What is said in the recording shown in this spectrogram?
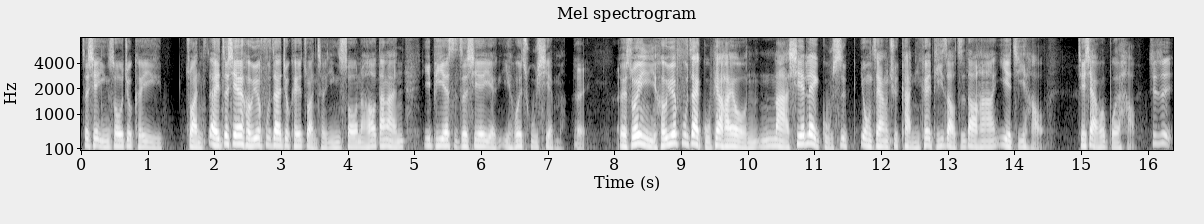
这些营收就可以转，哎，这些合约负债就可以转成营收，然后当然 EPS 这些也也会出现嘛。对，对，所以合约负债股票还有哪些类股是用这样去看？你可以提早知道它业绩好，接下来会不会好？其实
